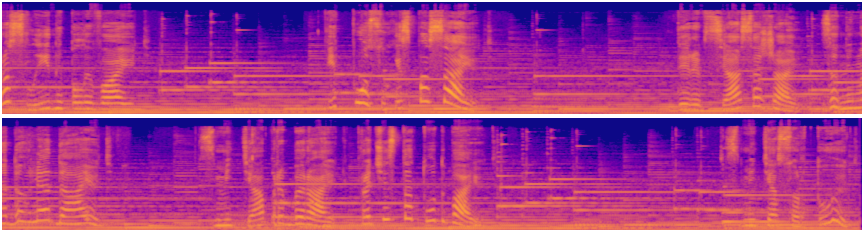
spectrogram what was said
Рослини поливають, від посухи спасають, деревця сажають, за ними доглядають, сміття прибирають, про чистоту дбають. Сміття сортують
